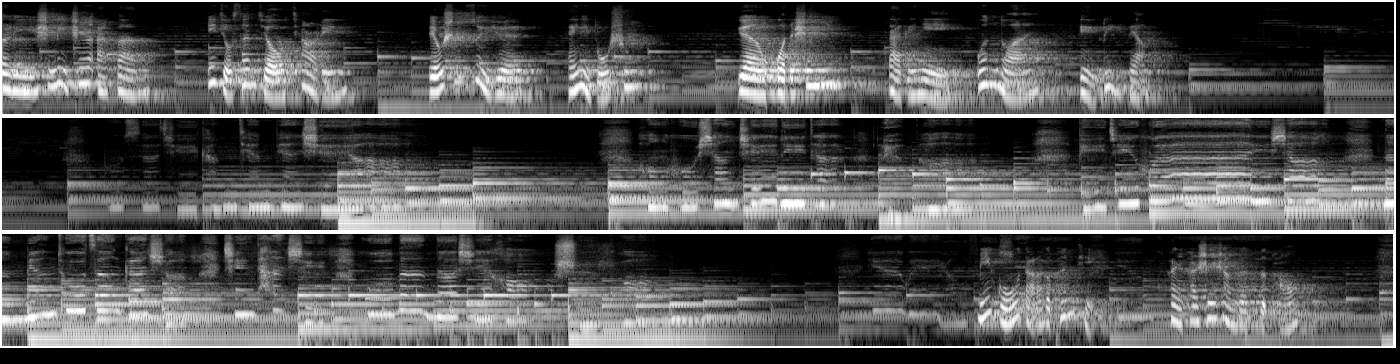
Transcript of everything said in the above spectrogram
这里是荔枝 FM，一九三九七二零，流声岁月陪你读书，愿我的声音带给你温暖与力量。打了个喷嚏，看着他身上的紫袍，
